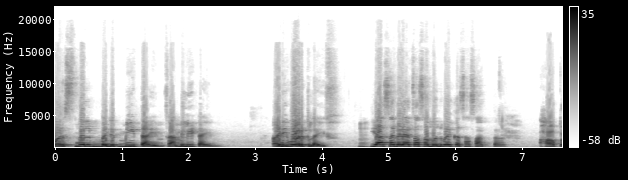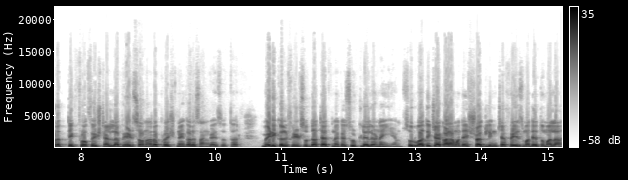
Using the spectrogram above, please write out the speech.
पर्सनल म्हणजे मी टाइम फॅमिली टाइम आणि वर्क लाईफ. या सगळ्याचा समन्वय कसा साधता? हा प्रत्येक प्रोफेशनलला भेडसावणारा प्रश्न आहे खरं सांगायचं तर. मेडिकल फील्डसुद्धा त्यातनं काही सुटलेलं नाही आहे सुरुवातीच्या काळामध्ये स्ट्रगलिंगच्या फेजमध्ये तुम्हाला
